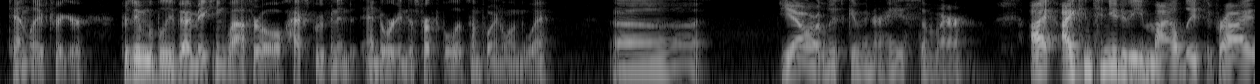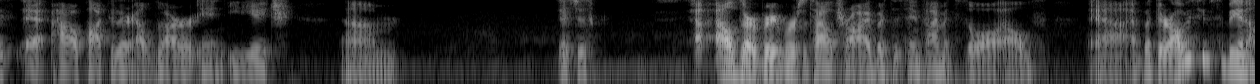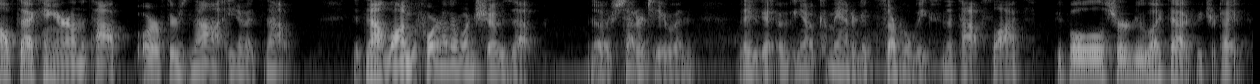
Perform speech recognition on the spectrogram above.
10 life trigger. Presumably by making Lathril hexproof and, and or indestructible at some point along the way. Uh, yeah, or at least giving her haste somewhere. I I continue to be mildly surprised at how popular elves are in EDH. Um, it's just elves are a very versatile tribe, but at the same time, it's still all elves. Uh, but there always seems to be an elf deck hanging around the top, or if there's not, you know, it's not it's not long before another one shows up, another set or two, and they get you know commander gets several weeks in the top slots. People sure do like that creature type.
